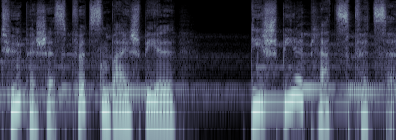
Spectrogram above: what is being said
Typisches Pfützenbeispiel die Spielplatzpfütze.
